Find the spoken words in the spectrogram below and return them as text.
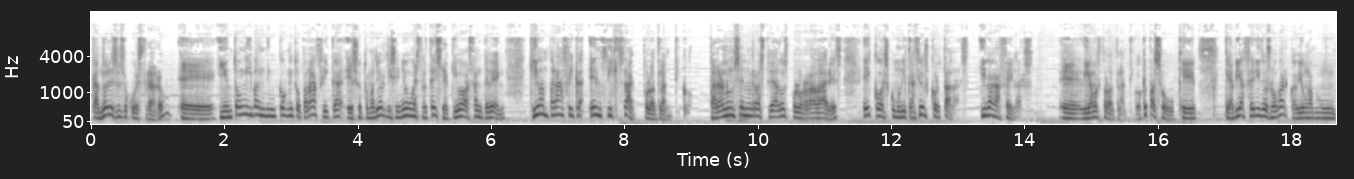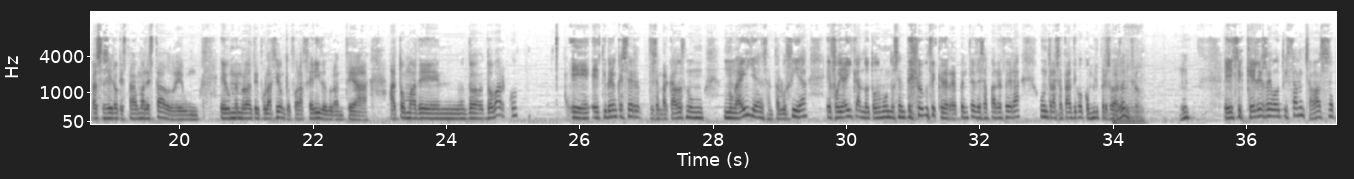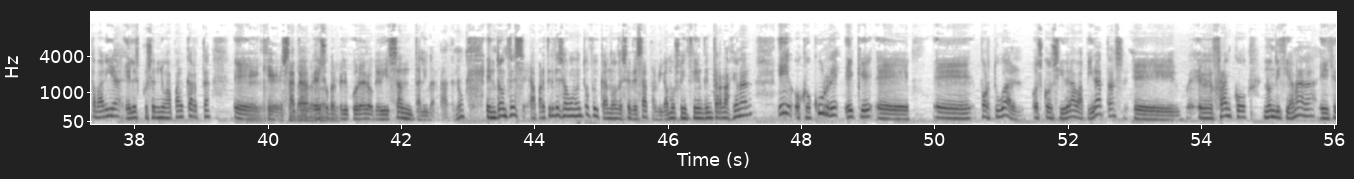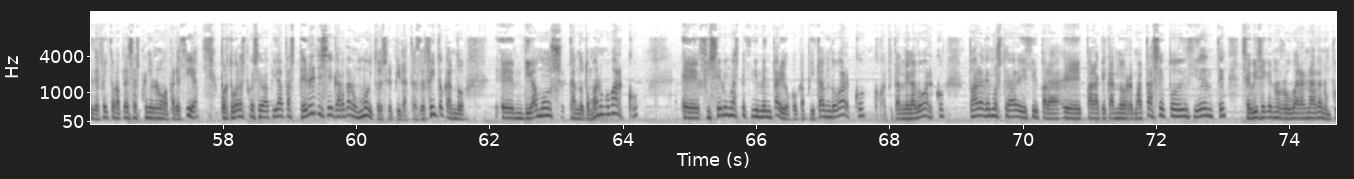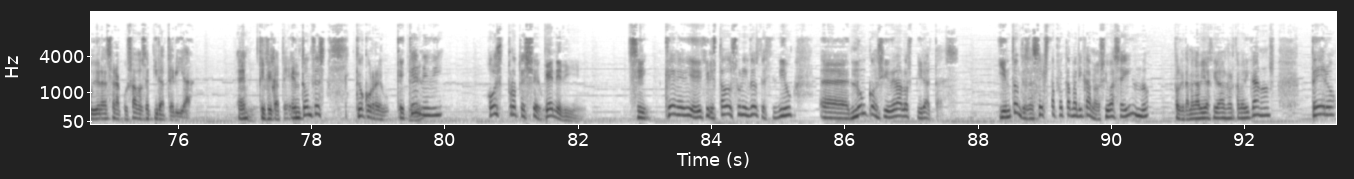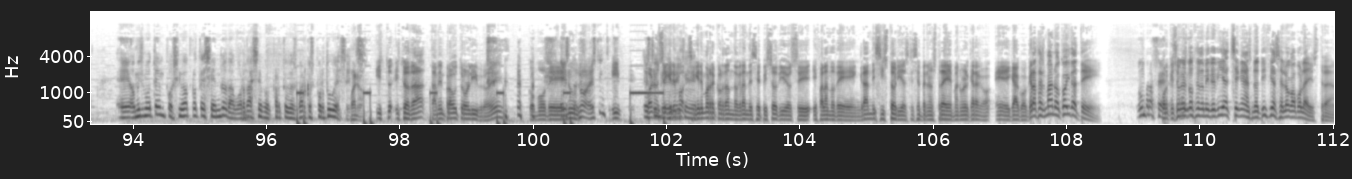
cando eles o secuestraron eh, e entón iban de incógnito para África e Sotomayor diseñou unha estrategia que iba bastante ben que iban para África en zigzag polo Atlántico para non ser rastreados polos radares e coas comunicacións cortadas iban a cegas eh, digamos, para o Atlántico. Que pasou? Que, que había feridos no barco, había un, un pasaxeiro que estaba en mal estado e un, e un membro da tripulación que fora ferido durante a, a toma de, do, do barco, e, e tiveron que ser desembarcados nun, nunha illa en Santa Lucía e foi aí cando todo o mundo se enterou de que de repente desaparecera un transatlántico con mil persoas dentro. Mm? É dicir, que eles rebautizaron, chamábanse Santa María, eles puseron unha pancarta eh, que Santa, é super peliculero que di Santa Liberdade, non? Entonces, a partir dese de momento foi cando se desata, digamos, o incidente internacional e o que ocurre é que eh, eh, Portugal os consideraba piratas, eh, eh, Franco non dicía nada, e dicir, de feito na prensa española non aparecía, Portugal os consideraba piratas, pero eles se gardaron moito de ser piratas. De feito, cando, eh, digamos, cando tomaron o barco, eh, fixeron unha especie de inventario co capitán do barco, co capitán legal do barco, para demostrar, e dicir, para, eh, para que cando rematase todo o incidente se vise que non roubara nada non pudieran ser acusados de piratería. Eh? Fíjate. Entonces, que ocorreu? Que. Kennedy os protexeu. Kennedy. Sí, Kennedy, é dicir, Estados Unidos decidiu eh, non considerar os piratas. E entonces a sexta flota americana os iba seguindo, porque tamén había ciudadanos norteamericanos, pero eh, ao mesmo tempo se iba protexendo da abordaxe por parte dos barcos portugueses. Bueno, isto, isto dá tamén para outro libro, eh? Como de... Esto, no, isto increíble. Bueno, isto seguiremos, que... seguiremos recordando grandes episodios e, e falando de grandes historias que sempre nos trae Manuel Gago. Eh, Gago. Grazas, mano, coídate. Un placer. Porque son as 12 do mediodía, chegan as noticias e logo a bola extra.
